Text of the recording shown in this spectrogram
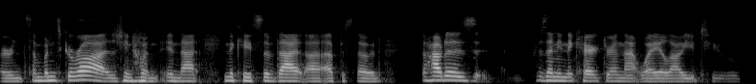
or in someone's garage. You know, in, in that in the case of that uh, episode. So how does presenting the character in that way allow you to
